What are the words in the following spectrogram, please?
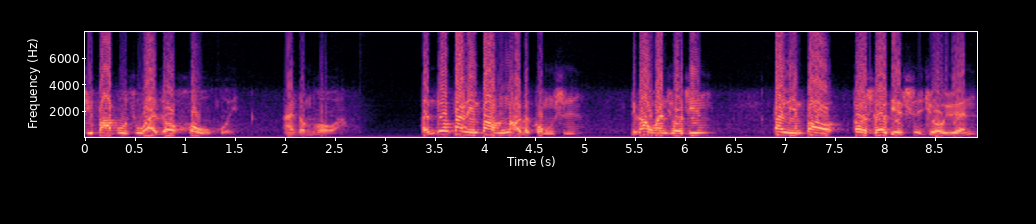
息发布出来之后后悔，哎，怎么后啊？很多半年报很好的公司，你看环球金，半年报二十二点四九元，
